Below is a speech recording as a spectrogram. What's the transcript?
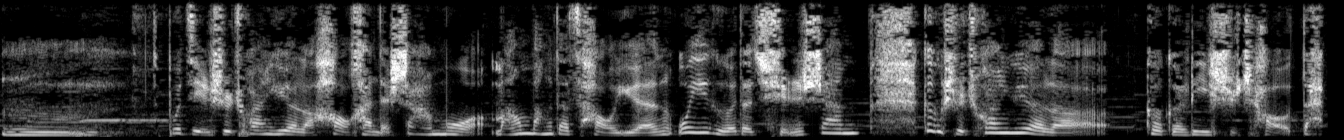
嗯，不仅是穿越了浩瀚的沙漠、茫茫的草原、巍峨的群山，更是穿越了各个历史朝代。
